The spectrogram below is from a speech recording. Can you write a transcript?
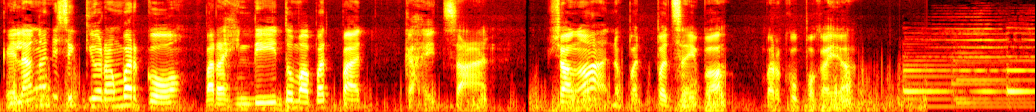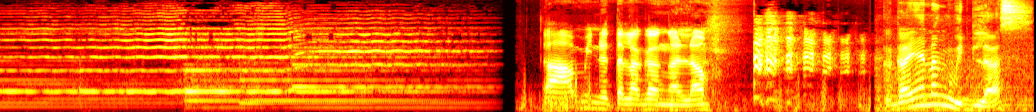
Kailangan i-secure ang barko para hindi ito mapatpat kahit saan. Siya nga, napatpad sa iba. Barko pa kaya? Dami na talagang alam. Kagaya ng windlass,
